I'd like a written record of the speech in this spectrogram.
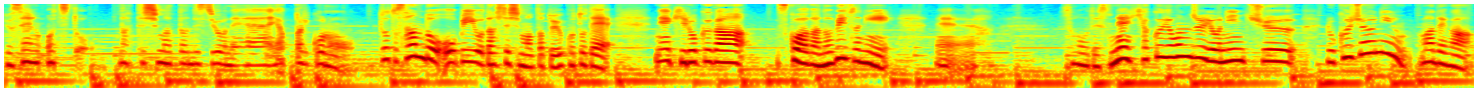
予選落ちとなってしまったんですよね。やっぱりこのちょっと3度 OB を出してしまったということで、ね、記録がスコアが伸びずに、えー、そうですね144人中60人までが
